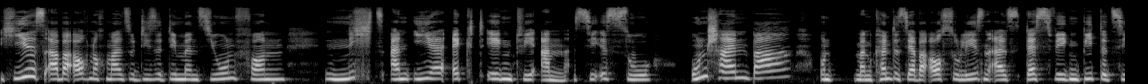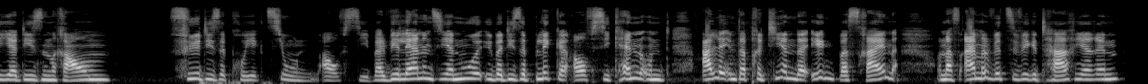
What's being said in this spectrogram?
hier ist aber auch nochmal so diese Dimension von nichts an ihr eckt irgendwie an. Sie ist so unscheinbar und man könnte es ja aber auch so lesen als deswegen bietet sie ja diesen Raum für diese Projektion auf sie, weil wir lernen sie ja nur über diese Blicke auf sie kennen und alle interpretieren da irgendwas rein und auf einmal wird sie Vegetarierin,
